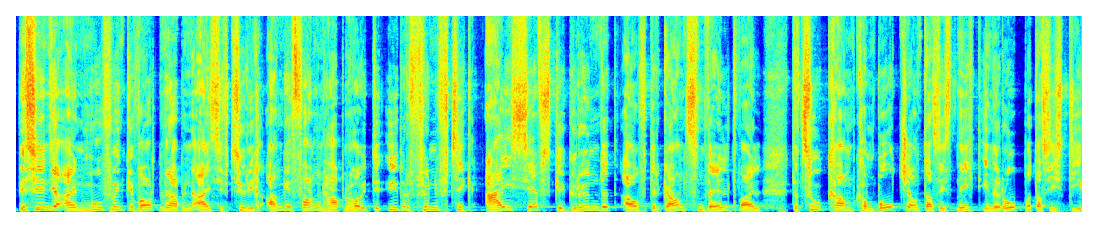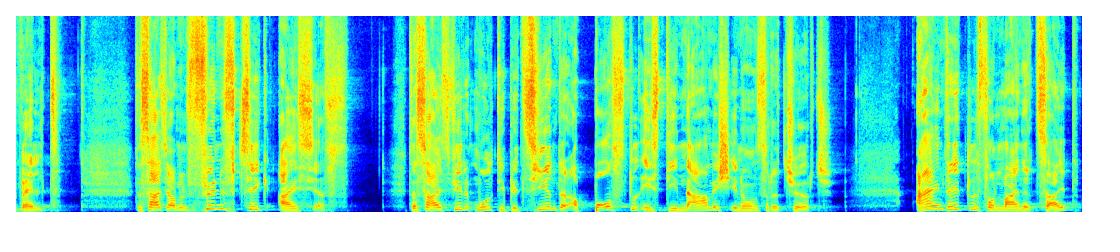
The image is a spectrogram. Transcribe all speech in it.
Wir sind ja ein Movement geworden. Wir haben in ICF Zürich angefangen, haben heute über 50 ICFs gegründet auf der ganzen Welt, weil dazu kam Kambodscha und das ist nicht in Europa, das ist die Welt. Das heißt, wir haben 50 ICFs. Das heißt, wir multiplizieren. Der Apostel ist dynamisch in unserer Church. Ein Drittel von meiner Zeit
